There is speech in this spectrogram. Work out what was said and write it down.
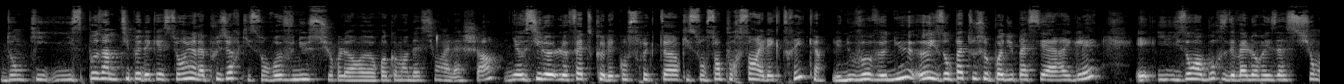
Donc il, se pose un petit peu des questions, il y en a plusieurs qui sont revenus sur leurs recommandations à l'achat. Il y a aussi le, fait que les constructeurs qui sont 100% électriques, les nouveaux venus, eux, ils n'ont pas tous le poids du passé à régler et ils ont en bourse des valorisations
